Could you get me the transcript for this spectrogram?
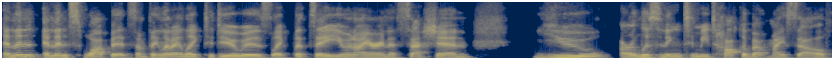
And then and then swap it. Something that I like to do is like let's say you and I are in a session, you are listening to me talk about myself.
